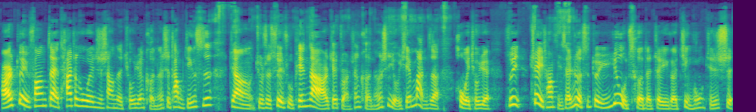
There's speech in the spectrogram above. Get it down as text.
而对方在他这个位置上的球员可能是汤姆金斯这样就是岁数偏大，而且转身可能是有一些慢的后卫球员，所以这场比赛热刺对于右侧的这一个进攻其实是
